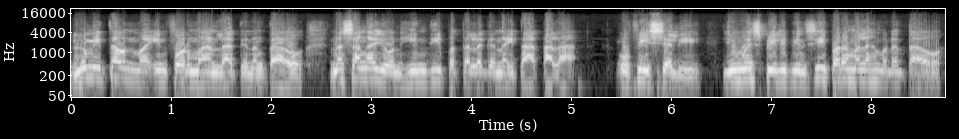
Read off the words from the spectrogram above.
lumitaw, ma-informahan natin ng tao na sa ngayon, hindi pa talaga naitatala officially yung West Philippine Sea para malaman ng tao.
